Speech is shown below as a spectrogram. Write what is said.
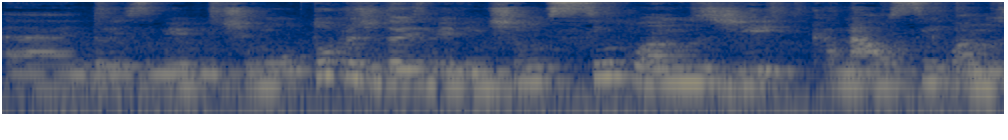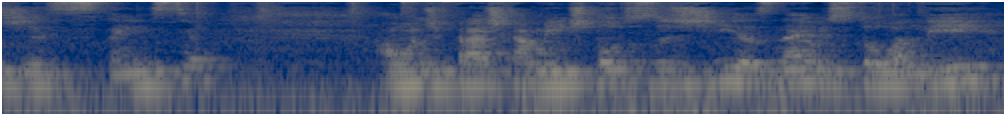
é, em 2021, outubro de 2021, cinco anos de canal, cinco anos de existência, onde praticamente todos os dias, né, eu estou ali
